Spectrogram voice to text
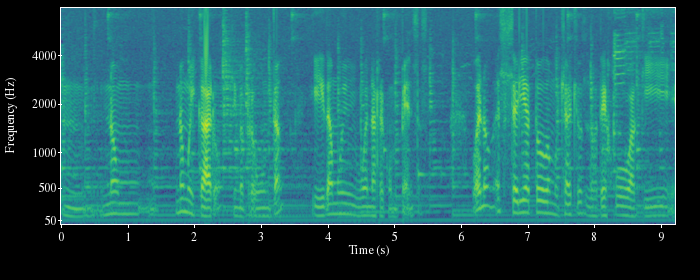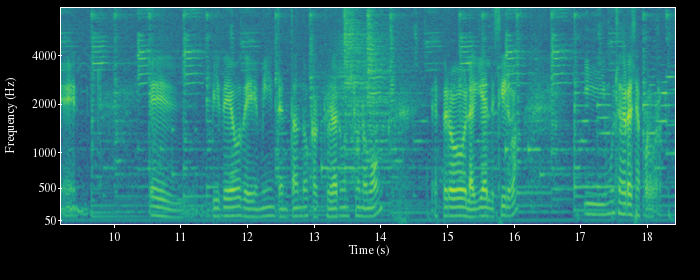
Mm, no, no muy caro, si me preguntan. Y da muy buenas recompensas. Bueno, eso sería todo muchachos. Los dejo aquí en el video de mí intentando capturar un Sunomon. Espero la guía les sirva. Y muchas gracias por ver.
